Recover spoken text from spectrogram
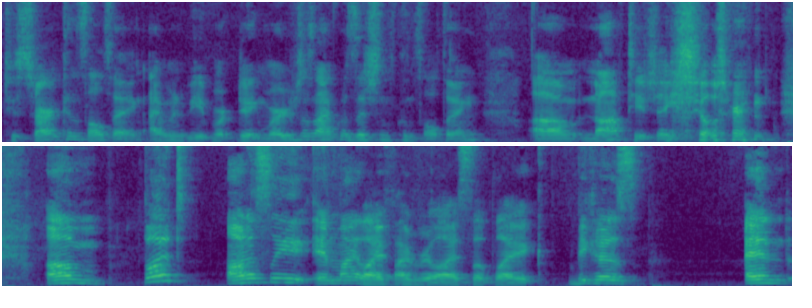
to start consulting. I'm going to be mer- doing mergers and acquisitions consulting, um, not teaching children. um, but honestly, in my life, I realized that, like, because, and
